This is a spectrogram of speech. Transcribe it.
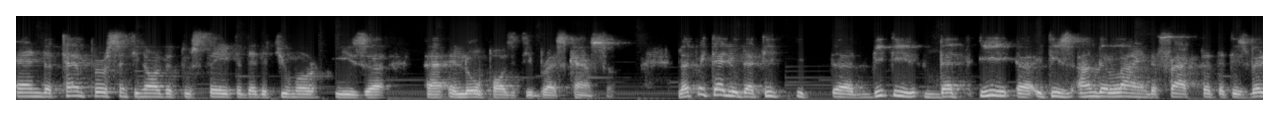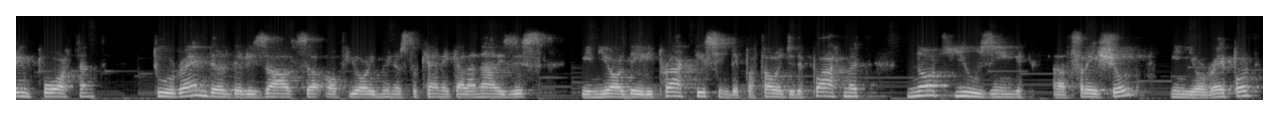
and 10% in order to state that the tumor is uh, a low positive breast cancer. Let me tell you that it, it uh, that it, uh, is underlying the fact that it is very important to render the results of your immunohistochemical analysis in your daily practice in the pathology department, not using a threshold in your report,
